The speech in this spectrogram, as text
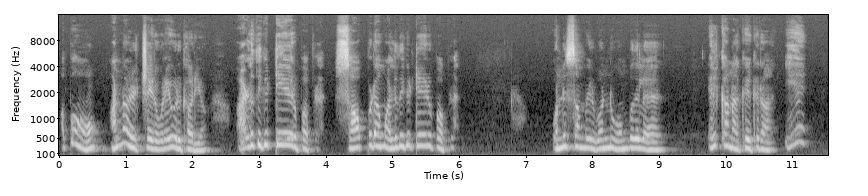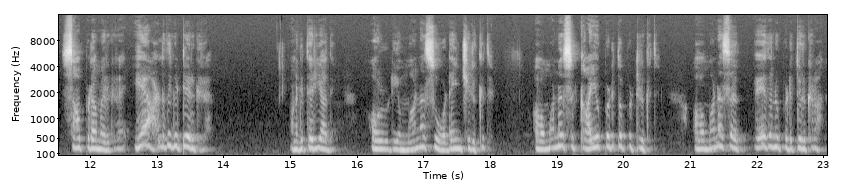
அப்போ அண்ணாள் செய்கிற ஒரே ஒரு காரியம். அழுதுகிட்டே இருப்பாப்புல. சாப்பிடாம அழுதுகிட்டே இருப்பாப்புல. ஒன்று சமையல் ஒன்று ஒன்பதில் எல்கா நான் கேட்குறான் ஏன் சாப்பிடாம இருக்கிற? ஏன் அழுதுகிட்டே இருக்கிற? உனக்கு தெரியாது. அவளுடைய மனசு உடைஞ்சிருக்குது. அவள் மனசு காயப்படுத்தப்பட்டிருக்குது. அவள் மனசை வேதனைப்படுத்தியிருக்கிறாங்க.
